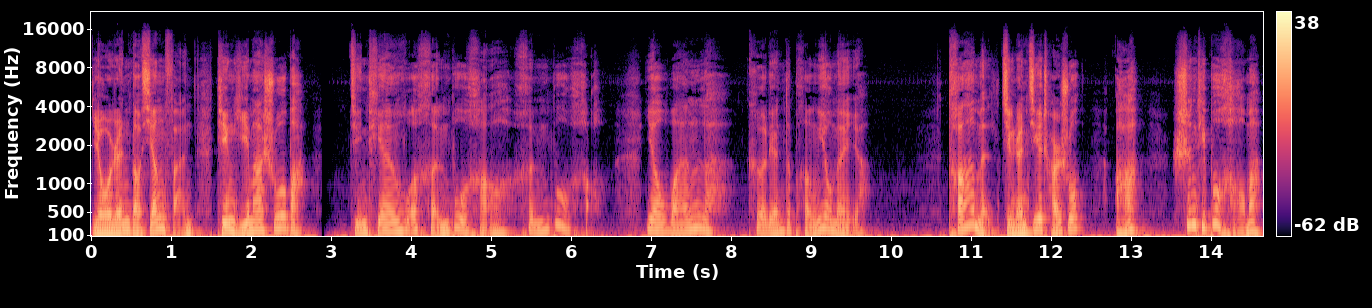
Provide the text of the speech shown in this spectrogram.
有人倒相反，听姨妈说罢，今天我很不好，很不好，要完了，可怜的朋友们呀！他们竟然接茬说：“啊，身体不好嘛？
